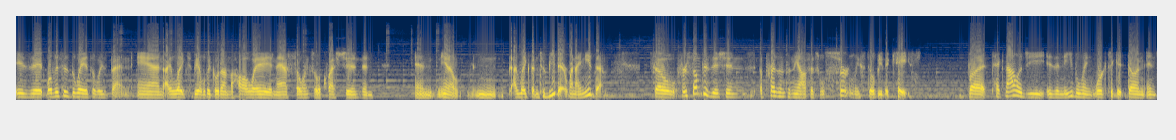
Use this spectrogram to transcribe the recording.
is it well this is the way it's always been and I like to be able to go down the hallway and ask so and so a question and and you know I like them to be there when I need them. So for some positions, a presence in the office will certainly still be the case. But technology is enabling work to get done in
